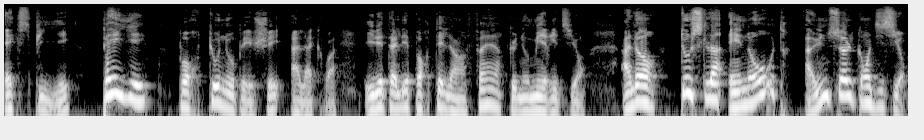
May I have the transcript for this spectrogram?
expier, payer pour tous nos péchés à la croix. Il est allé porter l'enfer que nous méritions. Alors, tout cela est nôtre à une seule condition,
